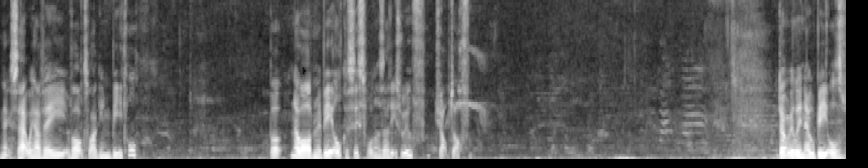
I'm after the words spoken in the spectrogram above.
Next to that we have a Volkswagen Beetle. But no ordinary Beetle because this one has had its roof chopped off. I don't really know Beetles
